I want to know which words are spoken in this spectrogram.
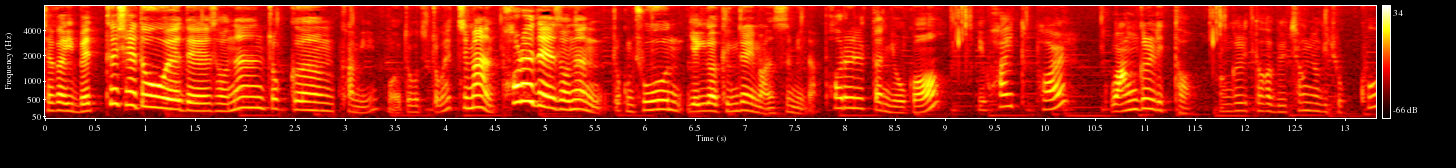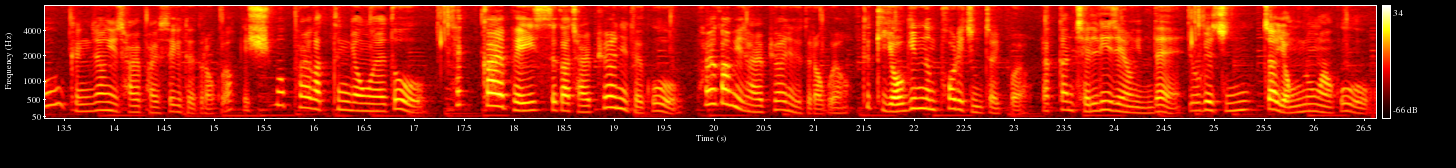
제가 이 매트 섀도우에 대해서는 조금 감히 뭐 어쩌고저쩌고 했지만 펄에 대해서는 조금 좋은 얘기가 굉장히 많습니다. 펄을 일단 요거 이 화이트 펄 왕glitter 왕glitter가 밀착력이 좋고 굉장히 잘 발색이 되더라고요. 이 shimmer 펄 같은 경우에도 색깔 베이스가 잘 표현이 되고 펄감이 잘 표현이 되더라고요. 특히 여기 있는 펄이 진짜 이뻐요. 약간 젤리 제형인데 이게 진짜 영롱하고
